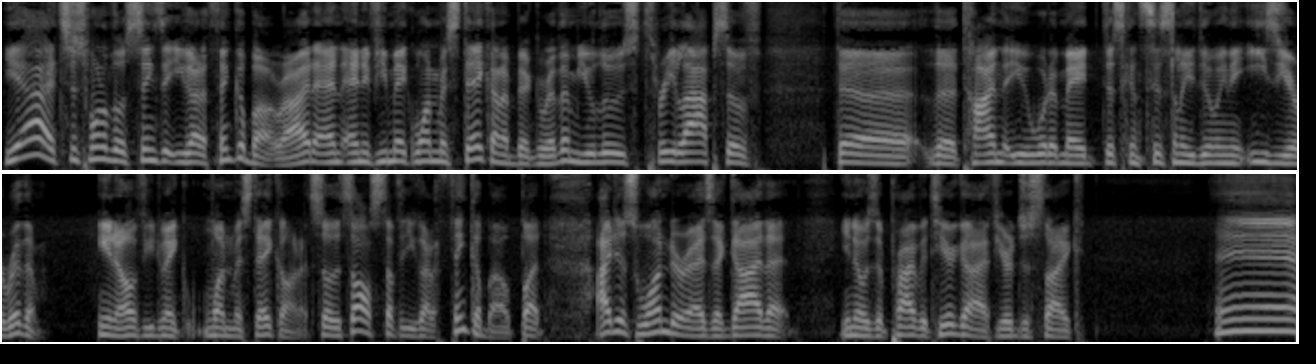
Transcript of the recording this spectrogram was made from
Yeah, it's just one of those things that you got to think about, right? And and if you make one mistake on a big rhythm, you lose three laps of the the time that you would have made just consistently doing the easier rhythm. You know, if you make one mistake on it, so it's all stuff that you got to think about. But I just wonder, as a guy that you know is a privateer guy, if you're just like, eh,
